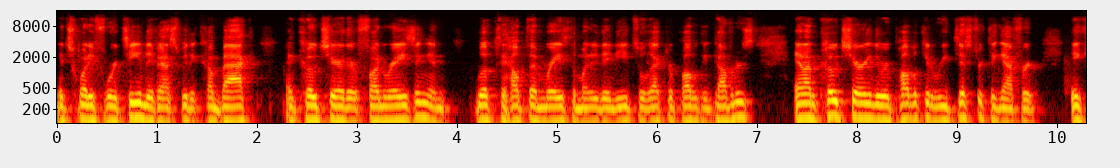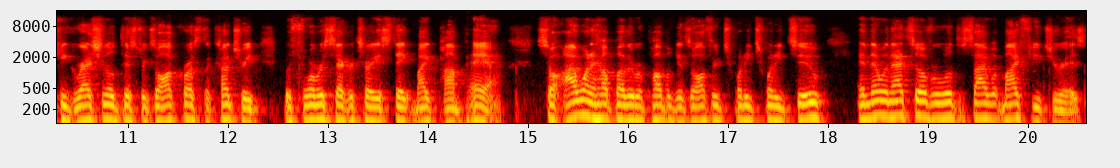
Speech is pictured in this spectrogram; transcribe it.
in 2014. They've asked me to come back and co chair their fundraising and look to help them raise the money they need to elect Republican governors. And I'm co chairing the Republican redistricting effort in congressional districts all across the country with former Secretary of State Mike Pompeo. So I want to help other Republicans all through 2022. And then when that's over, we'll decide what my future is.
